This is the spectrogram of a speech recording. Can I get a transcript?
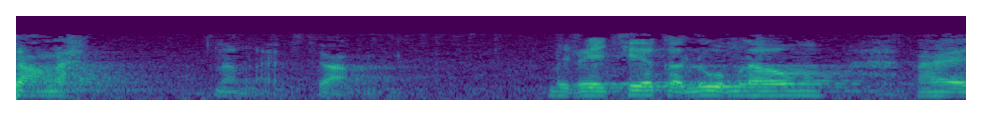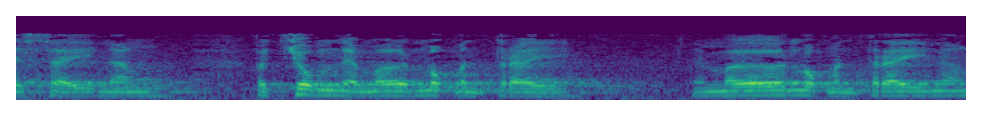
ចង់ហ្នឹងហើយចង់ពរាជាក៏លួងលោមហើយសីហ្នឹងប្រជុំតែមើលមុខមន្ត្រីតែមើលមុខមន្ត្រីហ្នឹង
